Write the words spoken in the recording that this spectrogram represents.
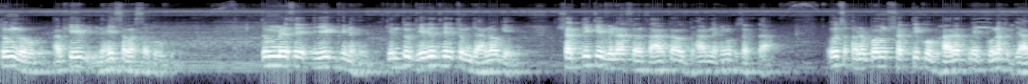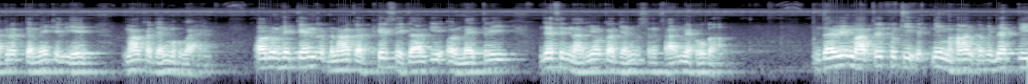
तुम लोग अभी नहीं समझ सकोगे। तुम में से एक भी नहीं, किंतु धीरे धीरे तुम जानोगे, शक्ति के बिना संसार का उद्धार नहीं हो सकता। उस अनुपम शक्ति को भारत में पुनः जागृत करने के लिए माँ का जन्म हुआ है, और उन्हें केंद्र बनाकर फिर से गार्गी और मैत्री जैसे नारियों का जन्म संसार में होगा। दैवी मातृत्व की इतनी महान अभिव्यक्ति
